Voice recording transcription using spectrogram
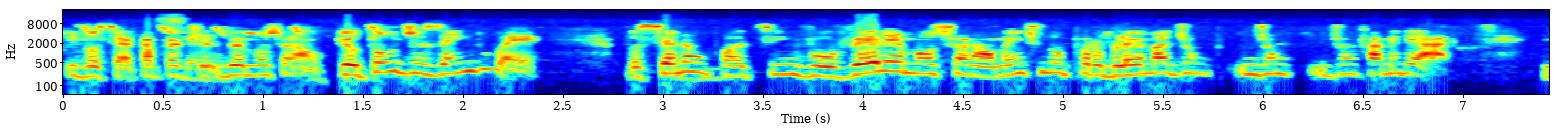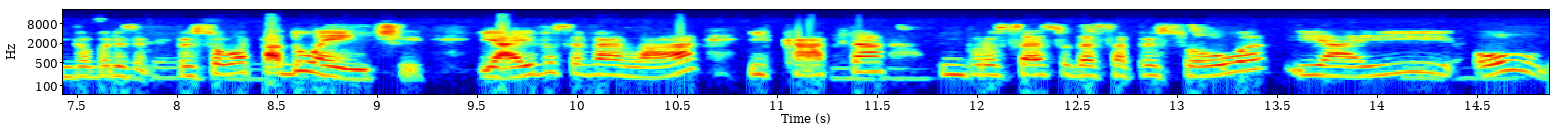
e você é a partir Sim. do emocional. O que eu estou dizendo é você não pode se envolver emocionalmente no problema de um, de um, de um familiar. Então, por exemplo, a pessoa está doente, e aí você vai lá e capta uhum. um processo dessa pessoa, e aí, ou,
